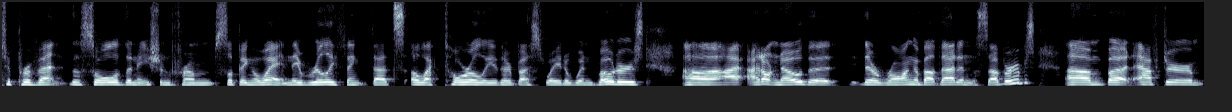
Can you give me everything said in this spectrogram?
to prevent the soul of the nation from slipping away. And they really think that's electorally their best way to win voters. Uh, I, I don't know that they're wrong about that in the suburbs, um, but after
